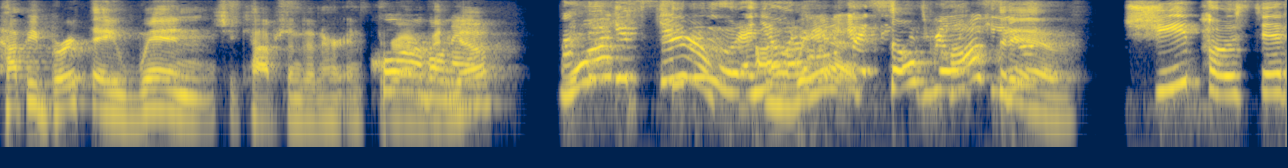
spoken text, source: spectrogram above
Happy birthday, Win, she captioned in her Instagram Horrible video. name. I think it's cute. And you know what? Win, I think it's so really cute. positive. She posted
